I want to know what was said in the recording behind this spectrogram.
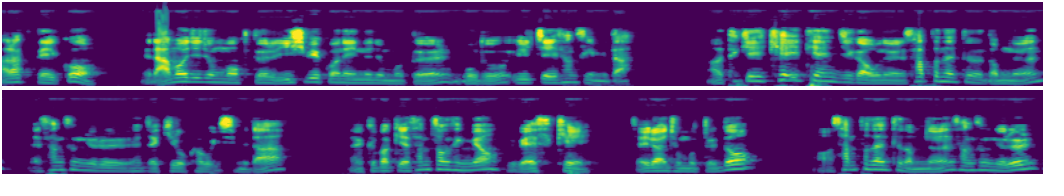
하락돼 있고 나머지 종목들 20위권에 있는 종목들 모두 일제히 상승입니다. 어, 특히 KTNG가 오늘 4% 넘는 네, 상승률을 현재 기록하고 있습니다. 네, 그 밖에 삼성생명 그리고 SK 자, 이러한 종목들도 3% 어, 넘는 상승률을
